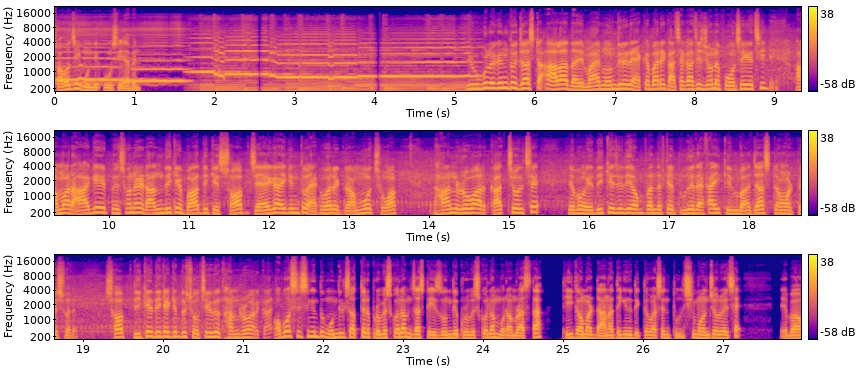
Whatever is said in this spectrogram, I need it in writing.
সহজেই মন্দির পৌঁছে যাবেন। ভিউগুলো কিন্তু জাস্ট আলাদাই। মায়ের মন্দিরের একেবারে কাছাকাছির জন্য পৌঁছে গেছি। আমার আগে পেছনে ডান দিকে বাঁ দিকে সব জায়গায় কিন্তু একেবারে গ্রাম্য ছোঁয়া। ধান রোয়ার কাজ চলছে এবং এদিকে যদি আপনাদেরকে ঘুরে দেখাই কিংবা জাস্ট আমার পেছনে, সব দিকে দিকে কিন্তু সচিত ধান রোয়ার কাজ। অবশেষে কিন্তু মন্দির চত্বরে প্রবেশ করলাম জাস্ট এই জোন দিয়ে প্রবেশ করলাম, মোরাম রাস্তা। ঠিক আমার ডানাতে কিন্তু দেখতে পাচ্ছেন তুলসী মঞ্চ রয়েছে এবং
